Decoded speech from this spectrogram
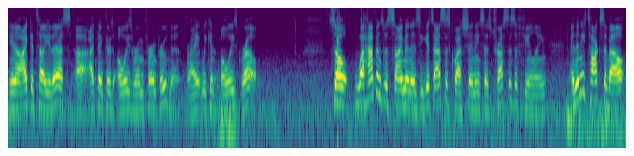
you know, I could tell you this uh, I think there's always room for improvement, right? We can always grow. So, what happens with Simon is he gets asked this question, he says, Trust is a feeling. And then he talks about,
